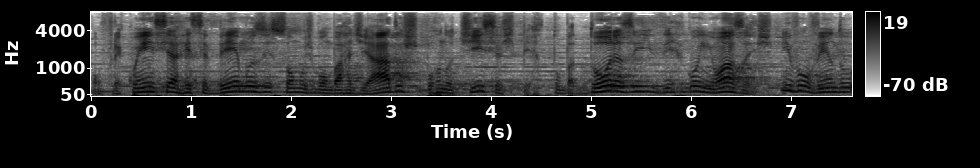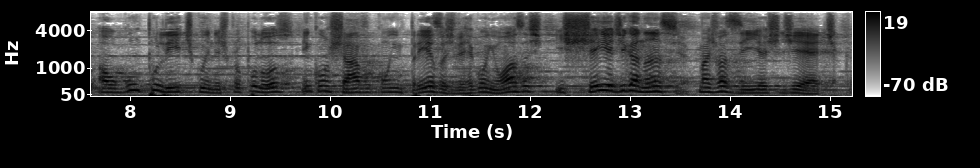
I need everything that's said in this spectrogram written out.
Com frequência recebemos e somos bombardeados por notícias perturbadoras e vergonhosas envolvendo algum político inescrupuloso em conchavo com empresas vergonhosas e cheia de ganância, mas vazias de ética.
